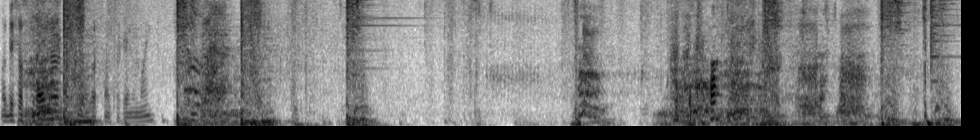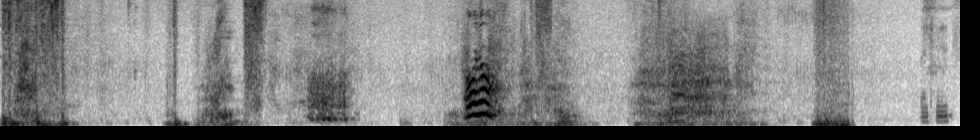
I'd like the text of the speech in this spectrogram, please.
Oh, this is a spawner? No, that's not okay, never mind. Fuck. Oh no! Twenty minutes.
